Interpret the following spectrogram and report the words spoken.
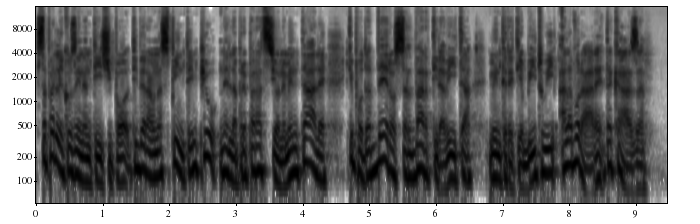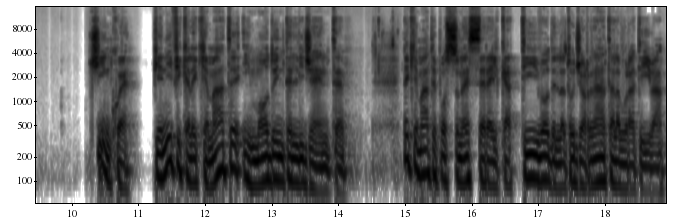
Sapere le cose in anticipo ti darà una spinta in più nella preparazione mentale che può davvero salvarti la vita mentre ti abitui a lavorare da casa. 5. Pianifica le chiamate in modo intelligente. Le chiamate possono essere il cattivo della tua giornata lavorativa,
